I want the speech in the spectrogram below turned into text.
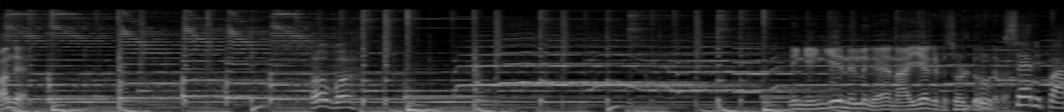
வாங்க. ஆ வா. நீங்க இங்கேயே நில்லுங்க நான் ஐயா கிட்ட சொல்லிட்டு வந்துடுறேன். சரிப்பா.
